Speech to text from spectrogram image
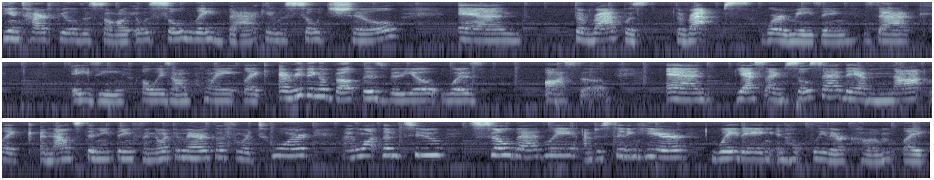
the entire feel of the song. It was so laid back, it was so chill, and the rap was, the raps were amazing. Zaq, AZ, always on point. Like, everything about this video was awesome. And yes, I'm so sad they have not like announced anything for North America for a tour. I want them to so badly. I'm just sitting here waiting and hopefully they'll come. Like,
